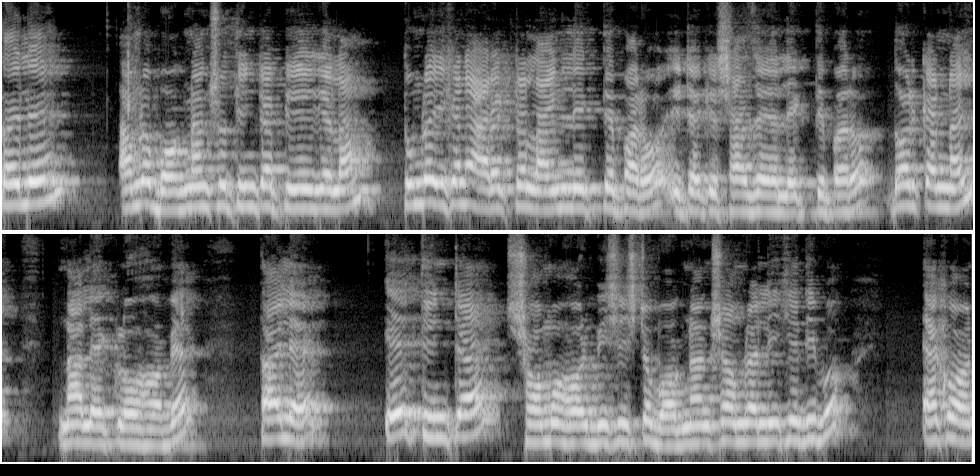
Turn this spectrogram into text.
তাইলে আমরা ভগ্নাংশ তিনটা পেয়ে গেলাম। তোমরা এখানে আরেকটা লাইন লিখতে পারো, এটাকে সাজায় লিখতে পারো। দরকার নাই, না লেখলেও হবে। তাহলে এই তিনটা সমহর বিশিষ্ট ভগ্নাংশ আমরা লিখে দিব। এখন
